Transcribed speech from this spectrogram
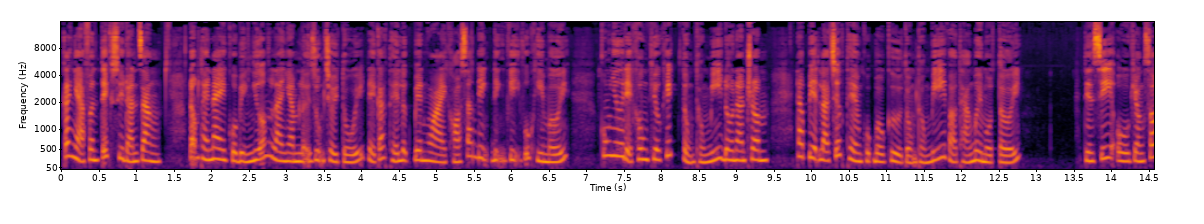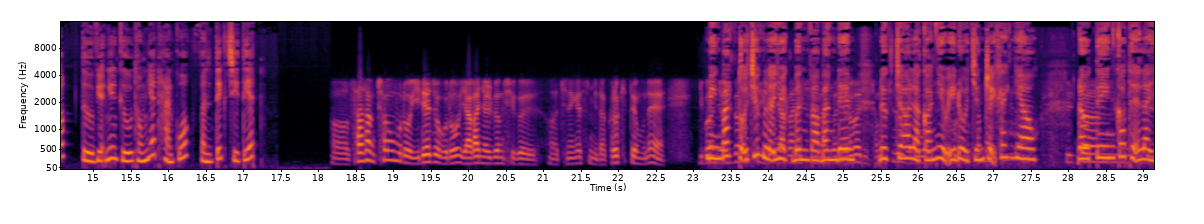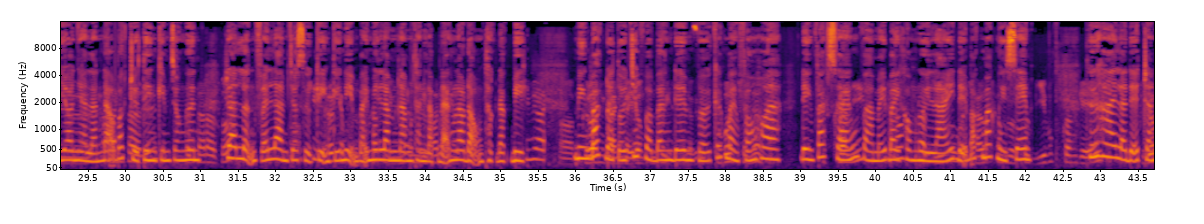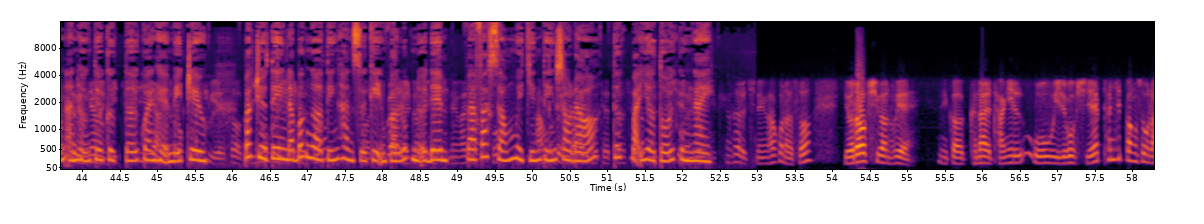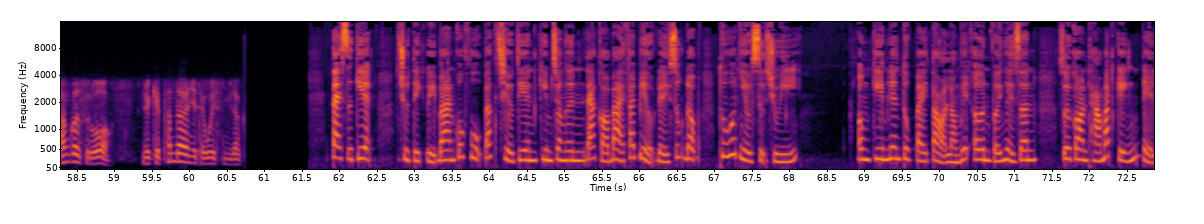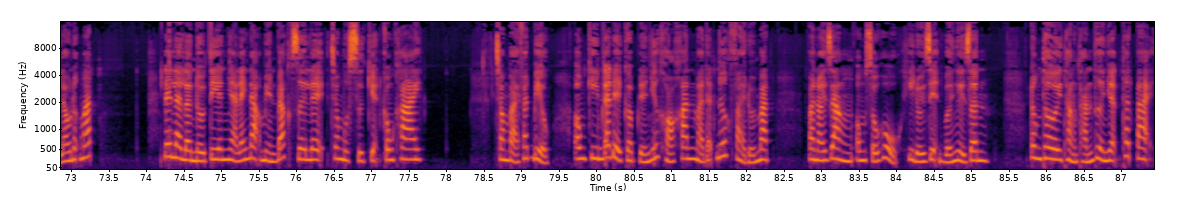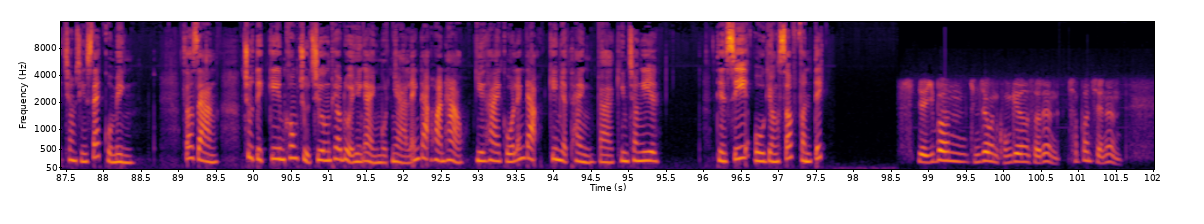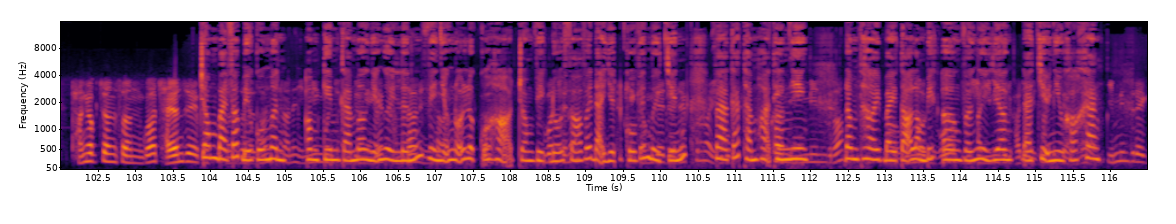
Các nhà phân tích suy đoán rằng, động thái này của Bình Nhưỡng là nhằm lợi dụng trời tối để các thế lực bên ngoài khó xác định định vị vũ khí mới, cũng như để không khiêu khích Tổng thống Mỹ Donald Trump, đặc biệt là trước thềm cuộc bầu cử Tổng thống Mỹ vào tháng 11 tới. Tiến sĩ Oh Kyung-sop từ Viện Nghiên cứu Thống nhất Hàn Quốc phân tích chi tiết. 어, 사상 처음으로 이례적으로 야간 열병식을 어, 진행했습니다. 그렇기 때문에 Miền Bắc tổ chức lễ duyệt binh vào ban đêm được cho là có nhiều ý đồ chính trị khác nhau. Đầu tiên có thể là do nhà lãnh đạo Bắc Triều Tiên Kim Jong-un ra lệnh phải làm cho sự kiện kỷ niệm 75 năm thành lập đảng lao động thật đặc biệt. Miền Bắc đã tổ chức vào ban đêm với các màn pháo hoa, đèn phát sáng và máy bay không người lái để bắt mắt người xem. Thứ hai là để tránh ảnh hưởng tiêu cực tới quan hệ Mỹ-Triều. Bắc Triều Tiên đã bất ngờ tiến hành sự kiện vào lúc nửa đêm và phát sóng 19 tiếng sau đó, tức 7 giờ tối cùng ngày. 진행하고 나서 19시간 후에 그러니까 그날 당일 오후 7시에 편집 방송을 한 것으로 이렇게 판단이 되고 있습니다. Tại sự kiện, Chủ tịch Ủy ban Quốc vụ Bắc Triều Tiên Kim Jong-un đã có bài phát biểu đầy xúc động, thu hút nhiều sự chú ý. Ông Kim liên tục bày tỏ lòng biết ơn với người dân, rồi còn tháo mắt kính để lau nước mắt. Đây là lần đầu tiên nhà lãnh đạo miền Bắc rơi lệ trong một sự kiện công khai. Trong bài phát biểu, ông Kim đã đề cập đến những khó khăn mà đất nước phải đối mặt và nói rằng ông xấu hổ khi đối diện với người dân, đồng thời thẳng thắn thừa nhận thất bại trong chính sách của mình. Rõ ràng, Chủ tịch Kim không chủ trương theo đuổi hình ảnh một nhà lãnh đạo hoàn hảo như hai cố lãnh đạo Kim Nhật Thành và Kim Jong-il. Tiến sĩ Oh Kyung-sop phân tích. 예, 이번 김정은 공개 연설은 첫 번째는 trong bài phát biểu của mình, ông Kim cảm ơn những người lính vì những nỗ lực của họ trong việc đối phó với đại dịch COVID-19 và các thảm họa thiên nhiên, đồng thời bày tỏ lòng biết ơn với người dân đã chịu nhiều khó khăn.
